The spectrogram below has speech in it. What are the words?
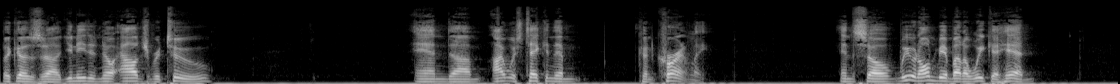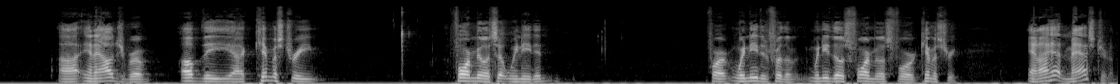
because uh, you needed to know algebra 2, and um, I was taking them concurrently. And so we would only be about a week ahead uh, in algebra of the uh, chemistry formulas that we needed. For we needed for the we need those formulas for chemistry, and I hadn't mastered them,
